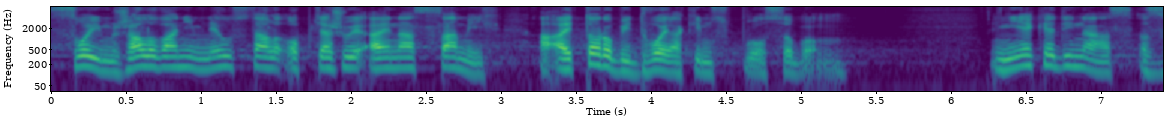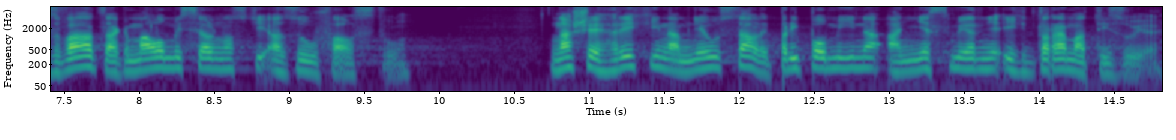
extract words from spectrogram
svojim žalovaním neustále obťažuje aj nás samých. A aj to robí dvojakým spôsobom. Niekedy nás zvádza k malomyselnosti a zúfalstvu. Naše hriechy nám neustále pripomína a nesmierne ich dramatizuje.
